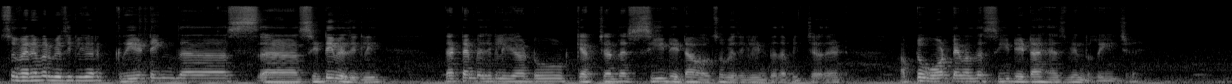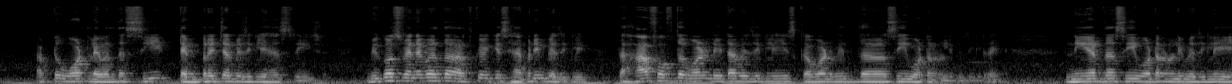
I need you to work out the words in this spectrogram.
So whenever basically you are creating the uh, city basically that time basically you have to capture the sea data also basically into the picture that up to what level the sea data has been reached up to what level the sea temperature basically has reached. Because whenever the earthquake is happening basically the half of the world data basically is covered with the sea water only basically right? Near the sea water only basically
